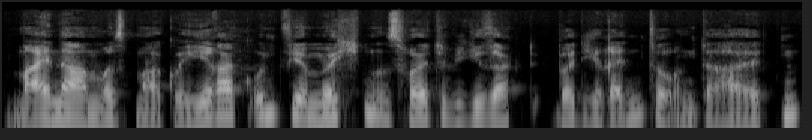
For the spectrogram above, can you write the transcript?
Mein Name ist Marco Herak und wir möchten uns heute, wie gesagt, über die Rente unterhalten.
